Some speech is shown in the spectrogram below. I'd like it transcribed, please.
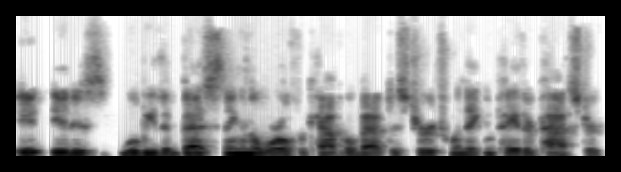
it, it is will be the best thing in the world for Capital Baptist Church when they can pay their pastor.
